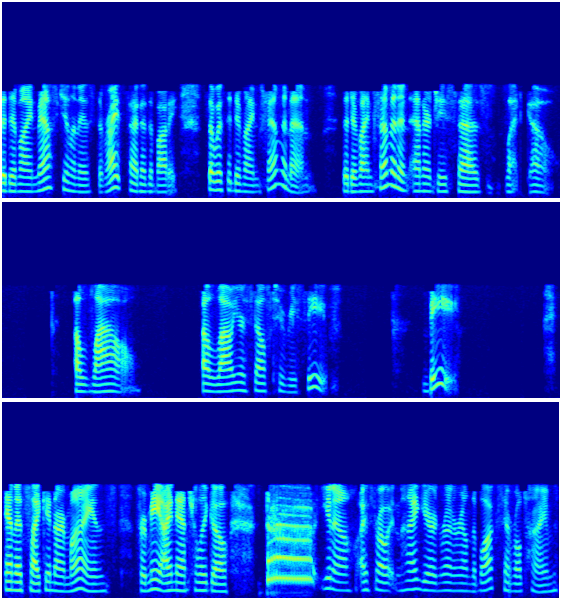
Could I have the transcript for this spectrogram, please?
the divine masculine is the right side of the body. So with the divine feminine, the divine feminine energy says, let go allow. Allow yourself to receive. Be. And it's like in our minds, for me, I naturally go, you know, I throw it in high gear and run around the block several times.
